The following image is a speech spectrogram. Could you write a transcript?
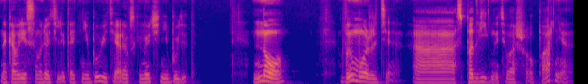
на ковре самолете летать не будете, арабской ночи не будет. Но вы можете а, сподвигнуть вашего парня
